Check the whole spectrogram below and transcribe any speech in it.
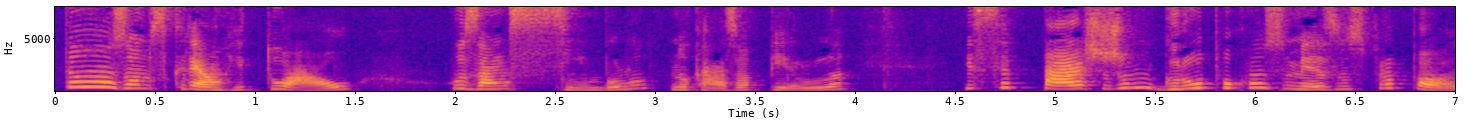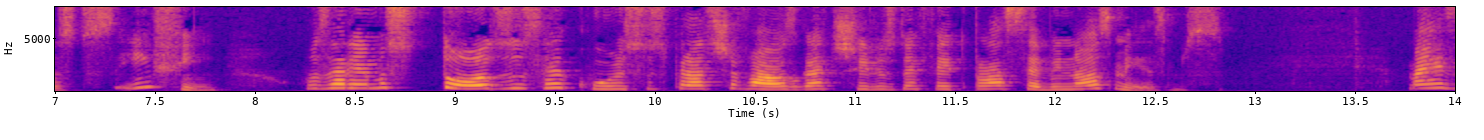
Então, nós vamos criar um ritual, usar um símbolo, no caso a pílula, e ser parte de um grupo com os mesmos propósitos. Enfim, usaremos todos os recursos para ativar os gatilhos do efeito placebo em nós mesmos. Mas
